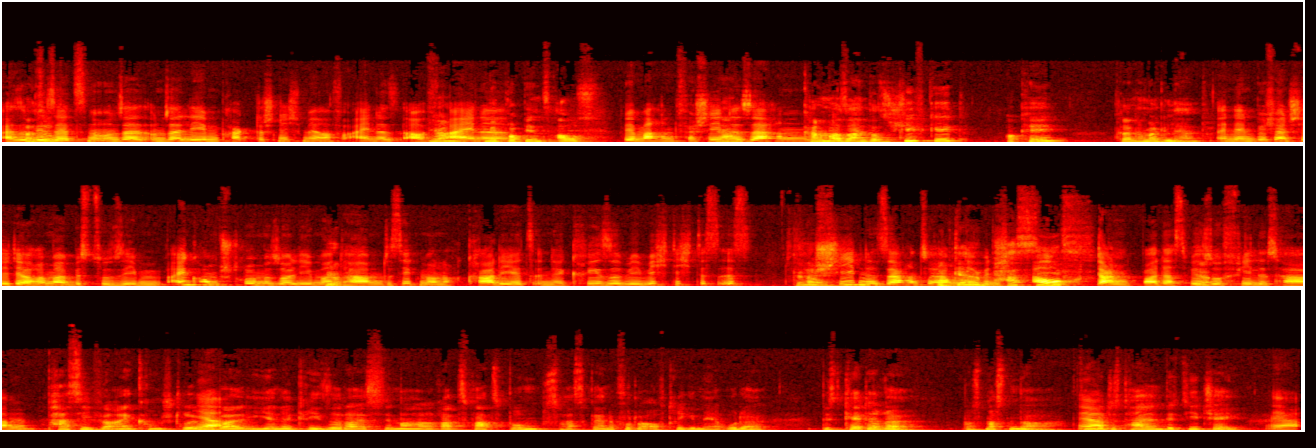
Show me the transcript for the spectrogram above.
Also, wir Also- setzen unser, unser Leben praktisch nicht mehr auf eine, auf Ja, eine wir probieren es aus. wir machen verschiedene Ja. Sachen. Kann mal sein, dass es schief geht. Okay, dann haben wir gelernt. In den Büchern steht ja auch immer, bis zu sieben Einkommensströme soll jemand Ja. haben. Das sieht man auch noch gerade jetzt in der Krise, wie wichtig das ist, Genau. verschiedene Sachen zu Und haben. Da bin passiv. ich auch dankbar, dass wir Ja. so vieles haben. Passive Einkommensströme, Ja. weil hier in der Krise, da ist immer ratzfatz, bums, hast du keine Fotoaufträge mehr. Oder bist Caterer. Was machst du denn da? Ja. jedes Teil bist DJ. Ja,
